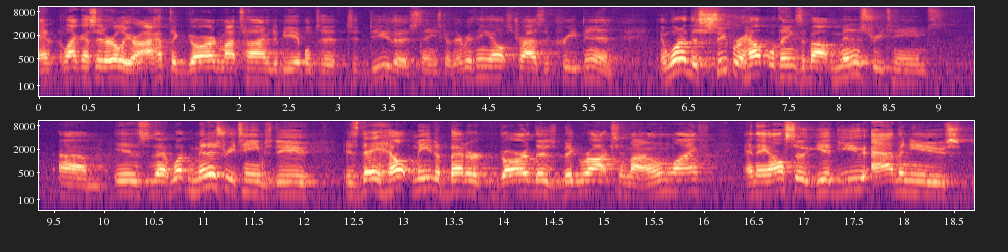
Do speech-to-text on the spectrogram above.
And like I said earlier, I have to guard my time to be able to, to do those things because everything else tries to creep in. And one of the super helpful things about ministry teams um, is that what ministry teams do is they help me to better guard those big rocks in my own life, and they also give you avenues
